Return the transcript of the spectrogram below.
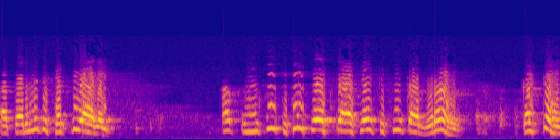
अपरिमित शक्ति आ गई। अब उनकी किसी चेष्टा से किसी का बुरा हो, कष्ट हो,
